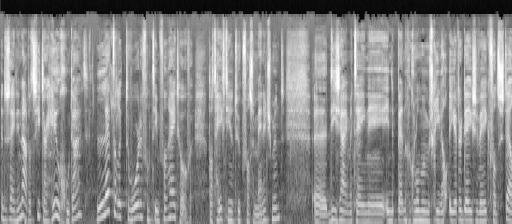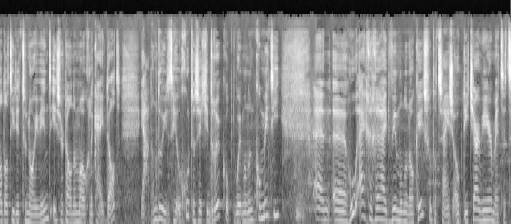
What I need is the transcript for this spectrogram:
En toen zei hij, nou dat ziet er heel goed uit. Letterlijk de woorden van Tim van Rijthoven. Dat heeft hij natuurlijk van zijn management. Uh, die zijn meteen eh, in de pen geklommen, misschien al eerder deze week. Van stel dat hij dit toernooi wint, is er dan een mogelijkheid dat? Ja, dan doe je het heel goed. Dan zet je druk op de Wimbledon Committee. En uh, hoe eigen gereid Wimbledon ook is, want dat zijn ze ook dit jaar weer met het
